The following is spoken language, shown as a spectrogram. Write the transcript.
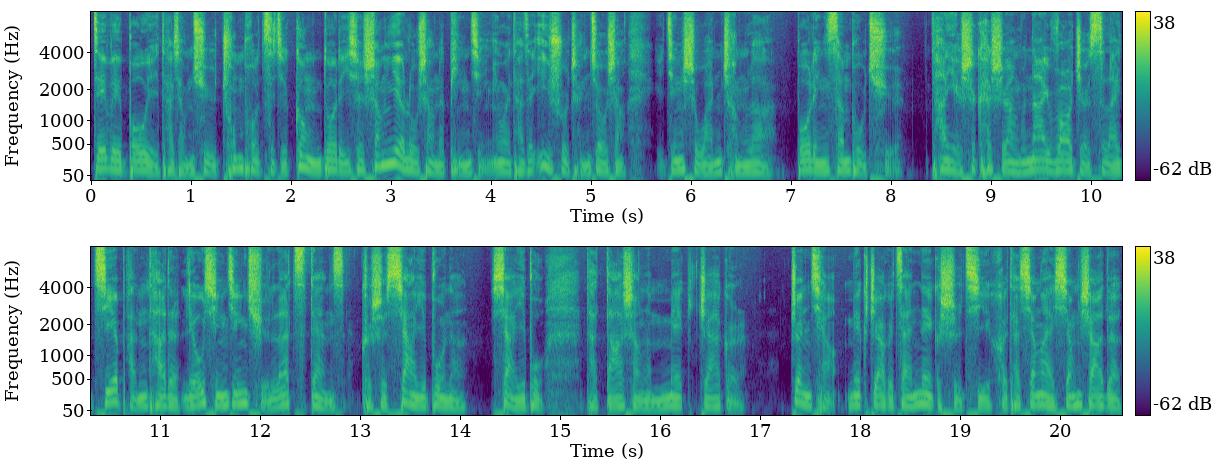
，David Bowie 他想去冲破自己更多的一些商业路上的瓶颈，因为他在艺术成就上已经是完成了柏林三部曲。他也是开始让 Nile Rogers 来接盘他的流行金曲 Let's Dance。可是下一步呢？下一步他搭上了 Mick Jagger。正巧 Mick Jagger 在那个时期和他相爱相杀的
